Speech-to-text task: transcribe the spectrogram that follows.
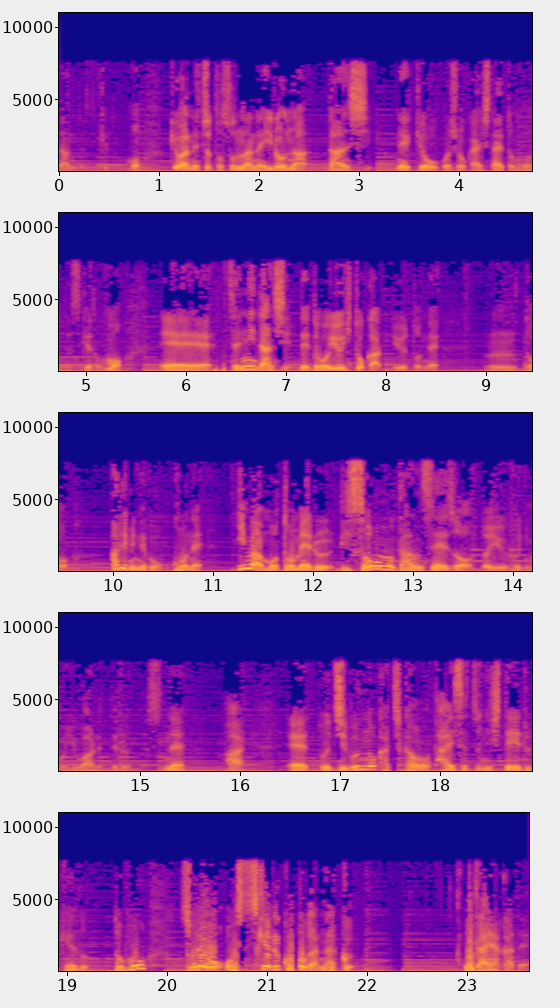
なんですけども、今日はね、ちょっとそんなね、いろんな男子、ね、今日ご紹介したいと思うんですけども、えー、千人男子でどういう人かっていうとね、うんと、ある意味ね、こうね、今求める理想の男性像というふうにも言われてるんですね。はい。えっ、と、自分の価値観を大切にしているけれども、それを押し付けることがなく、穏やかで、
